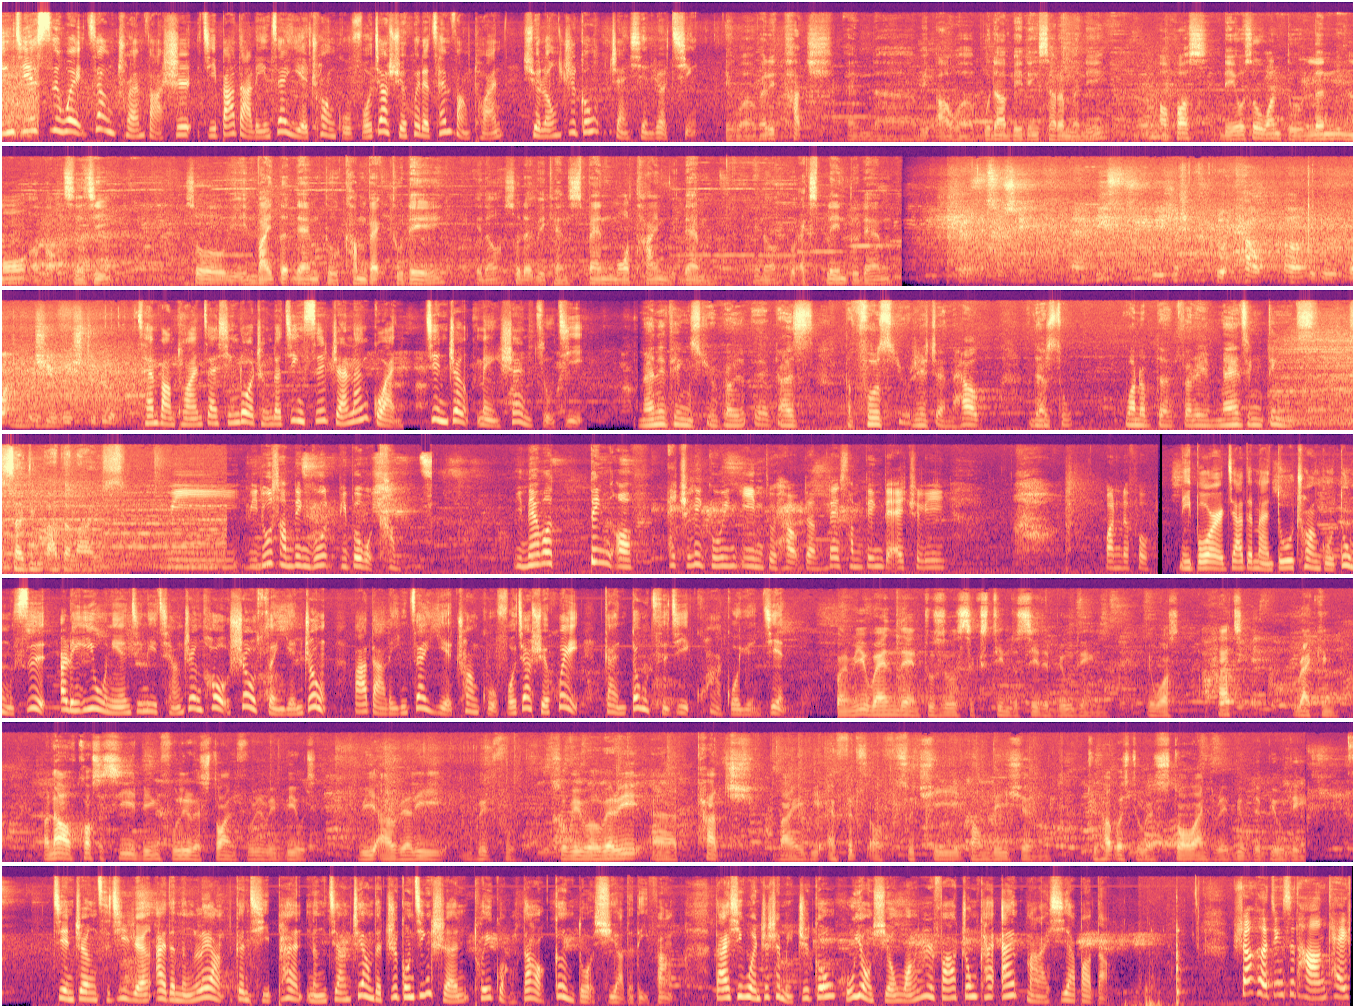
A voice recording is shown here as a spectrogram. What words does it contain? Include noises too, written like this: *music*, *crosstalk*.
迎接四位藏传法师及八达林在野创古佛教学会的参访团，雪龙志工展现热情。They were very touched and uh, with our Buddha bathing ceremony. Of course, they also want to learn more about Tzu So we invited them to come back today, you know, so that we can spend more time with them, you know, to explain to them. 参访团在新落成的静思展览馆见证美善足迹。 Many things you guys, the first you reach and help that's one of the very amazing things, saving other lives. We, we do something good, people will come. You never think of actually going in to help them. That's something that actually *sighs* wonderful. 尼泊尔加德满都创古杜姆寺，二零一五年经历强震后受损严重。八达林在野创古佛教学会感动慈济跨国援建。When we went there in 2016 to see the building, it was heart-wrecking. But now, of course, to see it being fully restored and fully rebuilt, we are really grateful. So we were very uh, touched by the efforts of Suchi Foundation to help us to restore and to rebuild the building. 见证慈济人爱的能量，更期盼能将这样的志工精神推广到更多需要的地方。大爱新闻，这善美志工胡永雄、王日发、钟开安，马来西亚报道。双河金丝堂开。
